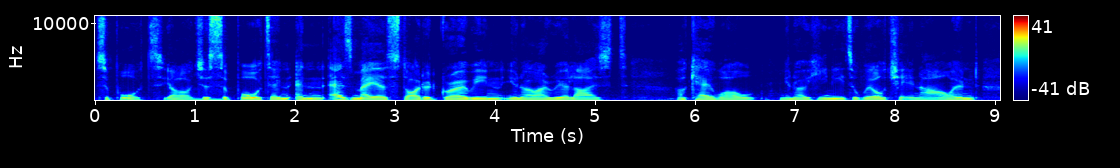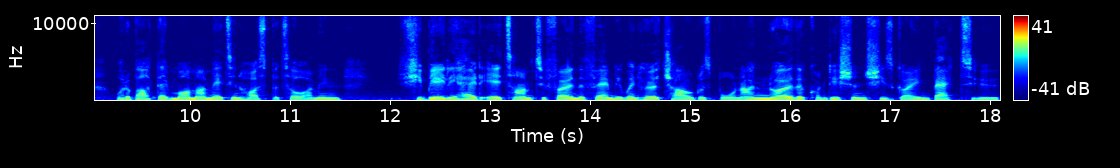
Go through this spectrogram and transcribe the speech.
support yeah just support. And and as Meyer started growing you know i realized okay well you know he needs a wheelchair now. And what about that mom i met in hospital? I mean she barely had airtime to phone the family when her child was born. I know the conditions she's going back to.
